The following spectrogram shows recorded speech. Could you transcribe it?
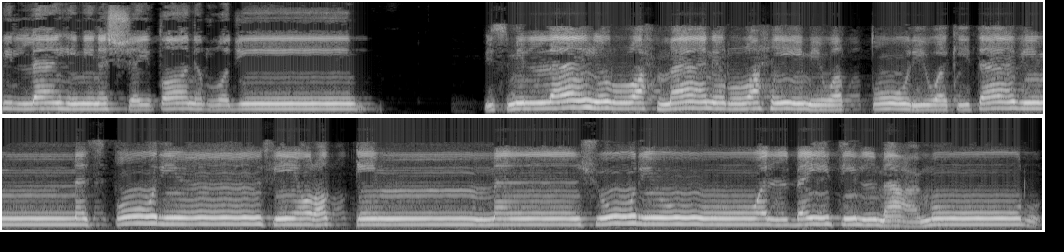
بالله من الشيطان الرجيم. بسم الله الرحمن الرحيم. والطور وكتاب مسطور في رق منشور والبيت المعمور.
